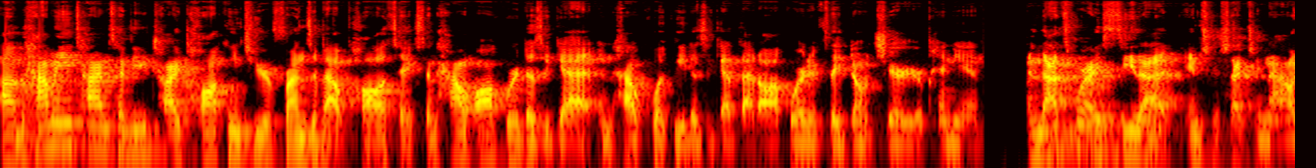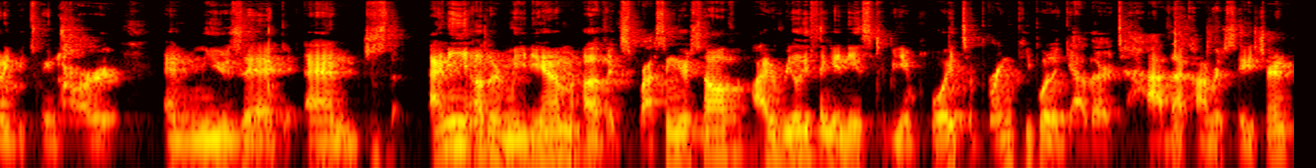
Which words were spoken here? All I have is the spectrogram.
Um, how many times have you tried talking to your friends about politics and how awkward does it get and how quickly does it get that awkward if they don't share your opinion? And that's where I see that intersectionality between art and music and just any other medium of expressing yourself, I really think it needs to be employed to bring people together to have that conversation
